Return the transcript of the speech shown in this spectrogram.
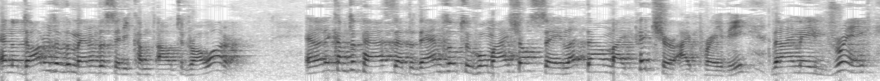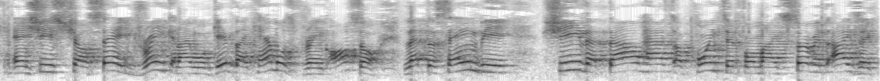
and the daughters of the men of the city come out to draw water. And let it come to pass that the damsel to whom I shall say, Let down thy pitcher, I pray thee, that I may drink, and she shall say, Drink, and I will give thy camels drink also. Let the same be she that thou hast appointed for my servant Isaac,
